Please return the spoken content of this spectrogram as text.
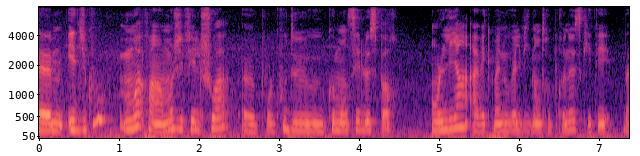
Euh, et du coup, moi, enfin, moi j'ai fait le choix pour le coup de commencer le sport en lien avec ma nouvelle vie d'entrepreneuse qui était bah,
